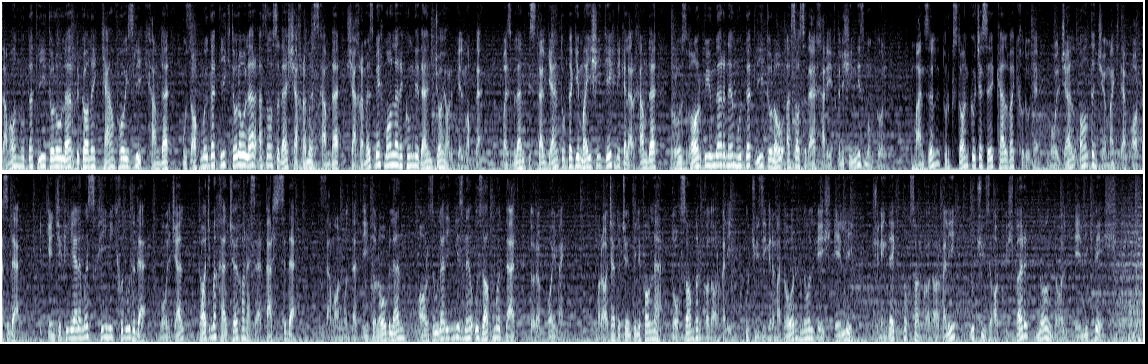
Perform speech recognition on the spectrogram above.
zamon muddatli to'lovlar do'koni kam foizlik hamda uzoq muddatlik to'lovlar asosida shahrimiz hamda shahrimiz mehmonlari ko'nglidan joy olib kelmoqda. Biz bilan istalgan turdagi maishiy texnikalar hamda ro'zg'or buyumlarini muddatli to'lov asosida xarid qilishingiz mumkin. Manzil turkiston ko'chasi kalvak hududi mo'ljal 6 maktab orqasida. Ikkinchi filialimiz ximik hududida mo'ljal tojmahal choyxonasi qarshisida. Zamon muddatli to'lov bilan orzularingizni uzoq muddat kuttirib qo'ymang. Murojaat uchun telefonlar 91 kod orqali 324 0550 shuningdek 90 kod orqali 361 0055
